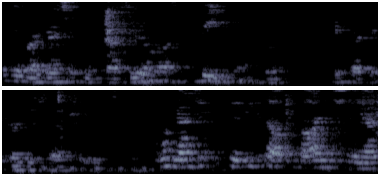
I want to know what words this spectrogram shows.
acaba gerçeklik bahsediyor ama aslında değil. Yani bunu tekrar tekrar göstermiş oluyor. Ama gerçeklikle ilgili de aslında aynı şey yani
